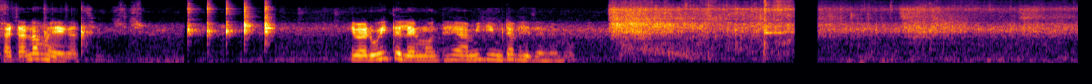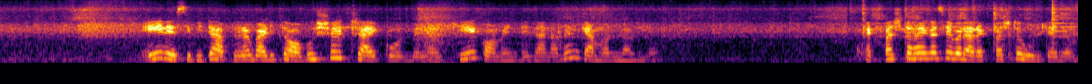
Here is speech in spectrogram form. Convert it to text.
ফাটানো হয়ে গেছে। এবার ওই তেলের মধ্যে আমি ডিমটা ভেজে নেব। এই রেসিপিটা আপনারা বাড়িতে অবশ্যই ট্রাই করবেন আর খেয়ে কমেন্টে জানাবেন কেমন লাগল। এক পাশটা হয়ে গেছে, এবার আরেক পাশটা উল্টে দেব।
